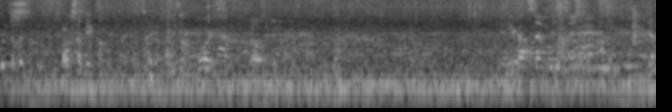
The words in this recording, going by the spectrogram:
Focus on being hungry. He's on course. Yeah, you're about seven minutes in. Yep.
